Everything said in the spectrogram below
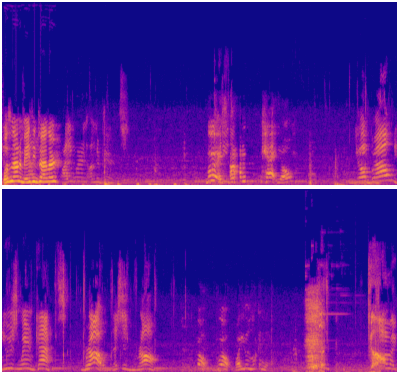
Wasn't that amazing, Tyler? Why are you wearing underpants? Boys, I- I'm a cat, yo. Yo, bro, you just wearing cats. Bro, this is wrong. Bro, bro, why are you looking there? Oh my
